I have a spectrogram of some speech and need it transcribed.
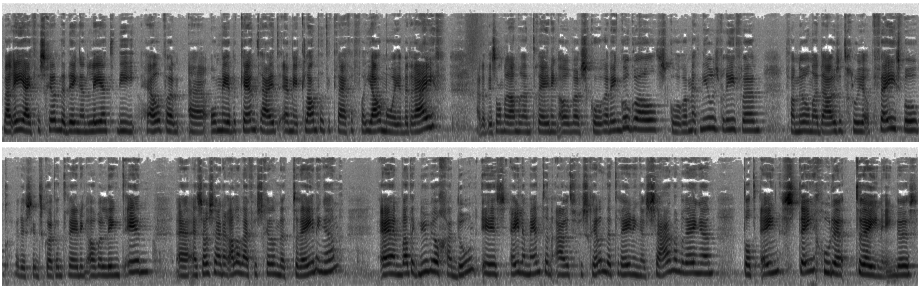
waarin jij verschillende dingen leert die helpen uh, om meer bekendheid en meer klanten te krijgen voor jouw mooie bedrijf. Nou, dat is onder andere een training over scoren in Google, scoren met nieuwsbrieven, van 0 naar 1000 groeien op Facebook. Er is sinds kort een training over LinkedIn. Uh, en zo zijn er allerlei verschillende trainingen. En wat ik nu wil gaan doen, is elementen uit verschillende trainingen samenbrengen tot één steengoede training. Dus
